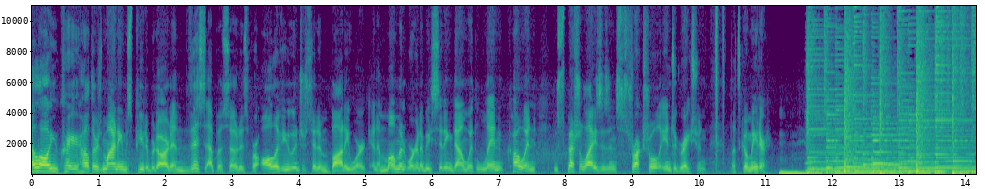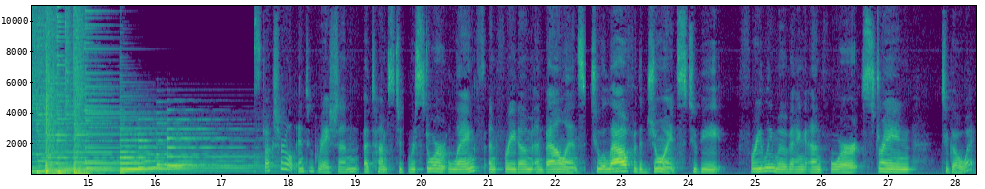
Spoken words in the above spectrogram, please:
Hello, all you Your Healthers. My name is Peter Bedard, and this episode is for all of you interested in body work. In a moment, we're going to be sitting down with Lynn Cohen, who specializes in structural integration. Let's go meet her. Structural integration attempts to restore length and freedom and balance to allow for the joints to be freely moving and for strain to go away.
